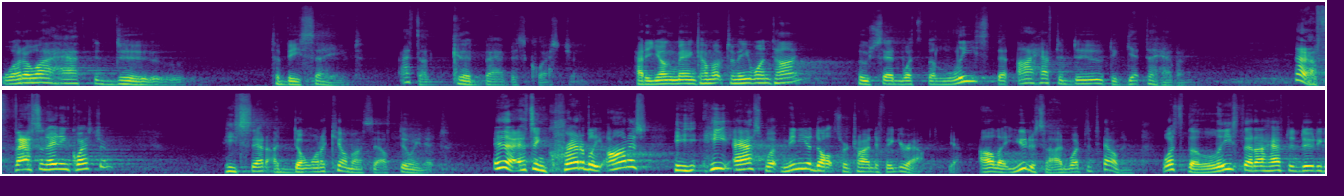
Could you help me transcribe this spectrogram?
What do I have to do to be saved? That's a good Baptist question. Had a young man come up to me one time who said, What's the least that I have to do to get to heaven? Isn't that a fascinating question? He said, I don't want to kill myself doing it. And that's incredibly honest. He, he asked what many adults are trying to figure out. Yeah, I'll let you decide what to tell him. What's the least that I have to do to,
